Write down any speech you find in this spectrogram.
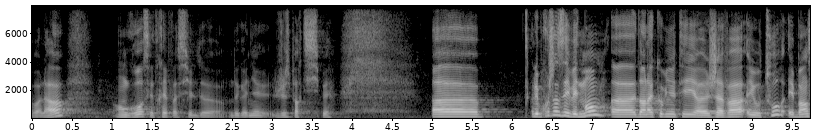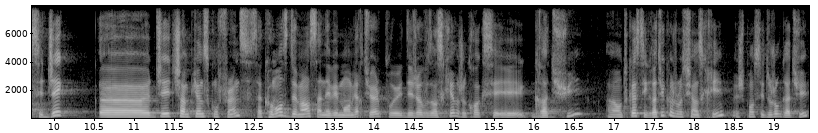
voilà. En gros, c'est très facile de, gagner, juste participer. Euh, les prochains événements euh, dans la communauté euh, Java et autour, eh ben, c'est J, Champions Conference. Ça commence demain, c'est un événement virtuel. Vous pouvez déjà vous inscrire. Je crois que c'est gratuit. en tout cas, c'était gratuit quand je me suis inscrit. Je pense que c'est toujours gratuit.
